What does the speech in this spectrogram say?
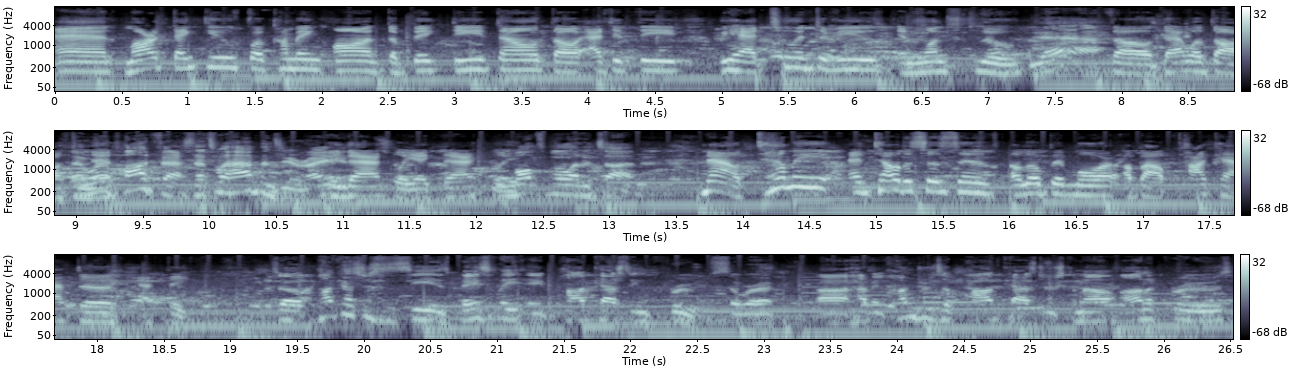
And Mark, thank you for coming on the Big D Zone. So as you see, we had two interviews in one slew. Yeah. So that was awesome. And we're at That's- Podfest. That's what happens here, right? Exactly, exactly. Multiple at a time. Now, tell me and tell the citizens a little bit more about podcasters at the. So, Podcasters at Sea is basically a podcasting cruise. So, we're uh, having hundreds of podcasters come out on a cruise,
